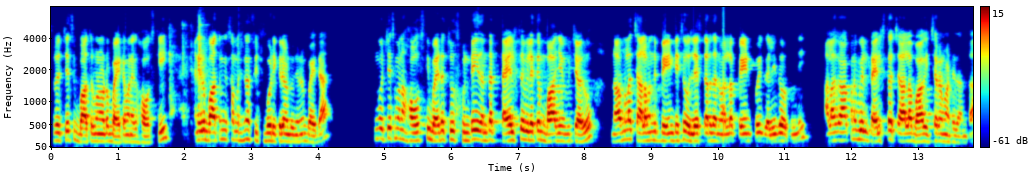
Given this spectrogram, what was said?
సో వచ్చేసి బాత్రూమ్ అనమాట బయట మనకి హౌస్కి. అండ్ ఇక్కడ బాత్రూమ్కి సంబంధించిన స్విచ్ బోర్డ్ ఇక్కడే ఉంటుంది బయట. ఇంకొచ్చేసి మన హౌస్కి బయట చూసుకుంటే ఇదంతా టైల్స్తో వీళ్ళైతే బాగా చేయించారు నార్మల్గా చాలా మంది పెయింట్ వేసి వదిలేస్తారు. దాని వల్ల పెయింట్ పోయి గలీజ్ అవుతుంది. అలా కాకుండా వీళ్ళు టైల్స్తో చాలా బాగా ఇచ్చారనమాట ఇదంతా.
